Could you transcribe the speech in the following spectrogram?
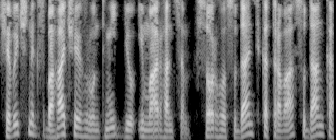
Щевичник збагачує ґрунт міддю і марганцем, сорго-суданська трава, суданка,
